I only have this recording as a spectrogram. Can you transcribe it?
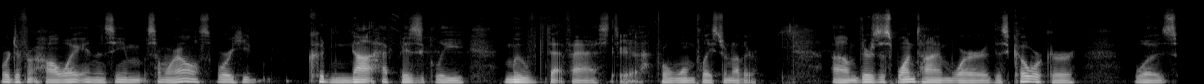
or different hallway, and then see him somewhere else where he could not have physically moved that fast Yeah. from one place to another. Um, there's this one time where this coworker was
